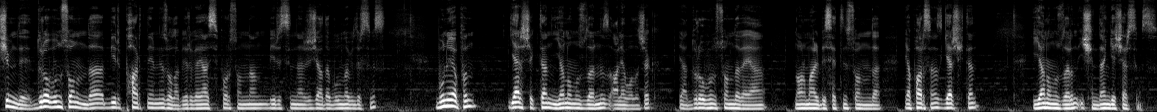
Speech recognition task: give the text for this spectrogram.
Şimdi drop'un sonunda bir partneriniz olabilir veya spor sonundan birisinden ricada bulunabilirsiniz. Bunu yapın gerçekten yan omuzlarınız alev alacak. Ya drop'un sonunda veya normal bir setin sonunda yaparsanız gerçekten yan omuzların işinden geçersiniz.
